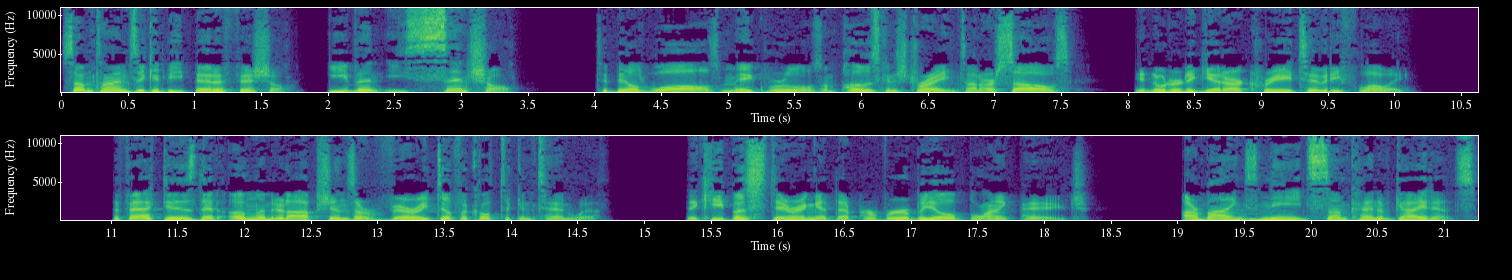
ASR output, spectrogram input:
sometimes it can be beneficial, even essential, to build walls, make rules, impose constraints on ourselves in order to get our creativity flowing. The fact is that unlimited options are very difficult to contend with. They keep us staring at that proverbial blank page. Our minds need some kind of guidance.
